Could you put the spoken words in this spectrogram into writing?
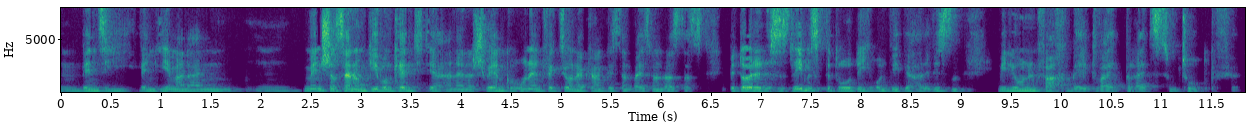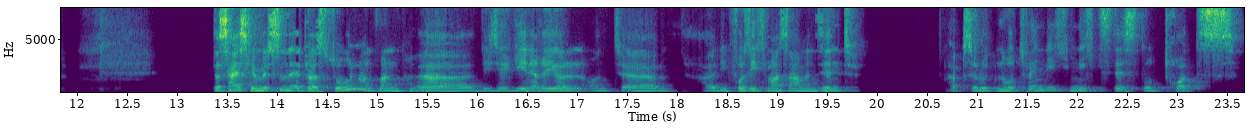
Wenn, Sie, wenn jemand einen Menschen aus seiner Umgebung kennt, der an einer schweren Corona-Infektion erkrankt ist, dann weiß man, was das bedeutet. Es ist lebensbedrohlich und wie wir alle wissen, millionenfach weltweit bereits zum Tod geführt. Das heißt, wir müssen etwas tun und man, äh, diese Hygieneregeln und äh, all die Vorsichtsmaßnahmen sind absolut notwendig. Nichtsdestotrotz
